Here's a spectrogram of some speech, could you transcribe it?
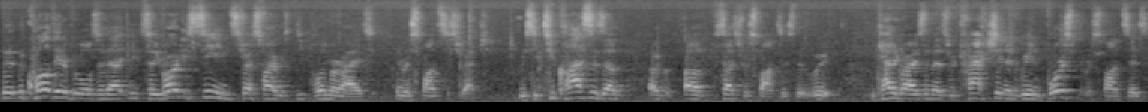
the, the qualitative rules are that, you, so you've already seen stress fibers depolymerize in response to stretch. We see two classes of, of, of such responses. That we, we, categorize them as retraction and reinforcement responses,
